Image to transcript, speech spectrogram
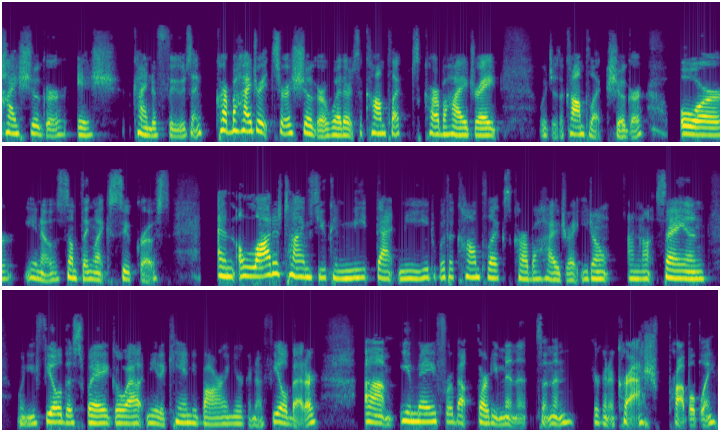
high sugar ish kind of foods. And carbohydrates are a sugar whether it's a complex carbohydrate which is a complex sugar or you know something like sucrose. And a lot of times you can meet that need with a complex carbohydrate. You don't i'm not saying when you feel this way go out and eat a candy bar and you're going to feel better. Um, you may for about 30 minutes and then you're going to crash probably.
